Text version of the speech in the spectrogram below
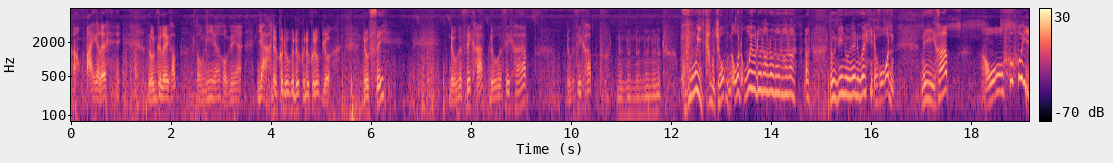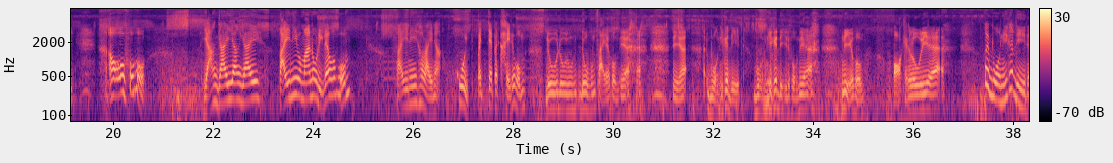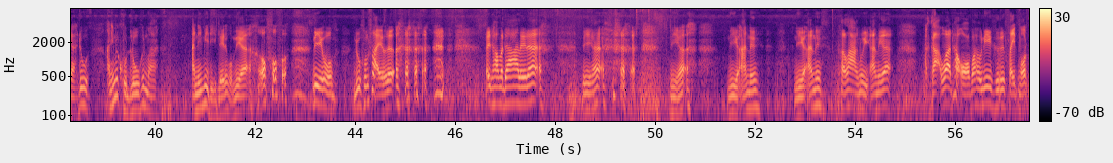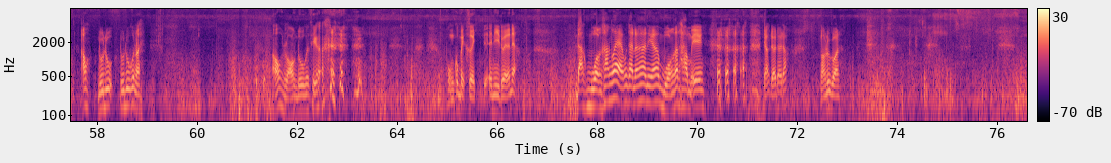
เอาไปกันเลยลุ้นกันเลยครับ ตรงนี้นะผมเนี่ยอย่าดุกกระดุกกระดุกกระดุกกระดุกอยู่ ดูสิดูกันสิครับ ดูกันสิครับ ดูสิครับนู่นนู่นนู่นนู่นนู่นอุ้ยท่านผู้ชมโอ้ยอุ้ยดูนอนนอนนอนนอนนอนนู่นไงนู่นไงนู่นไงโดนนี่ครับเอาโอ้ยเอายางใหญ่ยางใหญ่ไซส์นี้ประมาณนู่นอีกแล้วครับผมไซส์นี้เท่าไหร่เนี่ยหุยไปเจ็ดไปไข่ที่ผม ดูดูดูผมใส่นะผมเนี่ยนี่ฮะบ่วงนี้ก็ดีดบ่วงนี้ก็ดีดผมเนี่ยนี่ครับผมออกจากรูนี่นะฮะเฮ้ยบ่วงนี้ก็ดีดอะดู อันนี้มันขุดรูขึ้นมา อันนี้ไม่ดีดเลยนะผมเนี่ยโอ้โหนี่ครับผมดูผมใส่เขาเถอะไอธรรมดาเลยนะ นี่ฮะนี่ฮะนี่อันนึงนี่อันนึงข้างล่างนู่นอีกอันนึงอะกะว่าถ้าออกมาตรงนี้คือเสร็จหมด เอาดูดูดูดูกันหน่อย เอาลองดูกันสิครับผมก็ไม่เคยไอ้นี่ด้วยนะเนี่ย ดักบ่วงครั้งแรกเหมือนกันนะฮะนี่ยบ่วงก็ทำเอง เดี๋ยวเดี๋ยวเดี๋ยวลองดูก่อน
